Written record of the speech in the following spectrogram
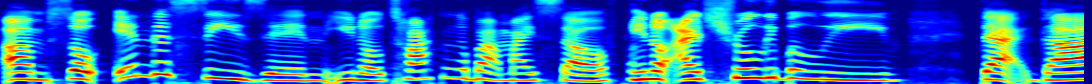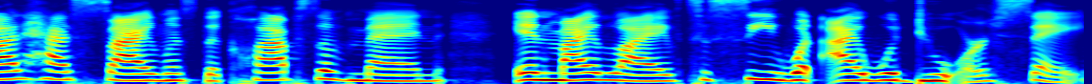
Um, so in this season, you know, talking about myself, you know, I truly believe that God has silenced the claps of men in my life to see what I would do or say,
